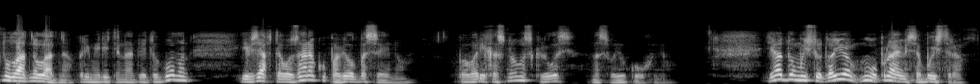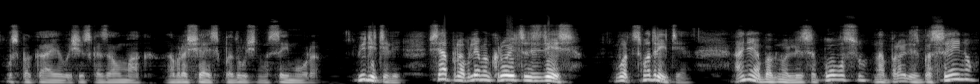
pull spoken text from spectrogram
«Ну ладно, ладно», — примирительно ответил Болон и, взяв того за руку, повел к бассейну. Повариха снова скрылась на свою кухню. «Я думаю, что вдвоем мы управимся быстро», — успокаивающе сказал маг, обращаясь к подручному Сеймура. «Видите ли, вся проблема кроется здесь. Вот, смотрите». Они обогнули лесополосу, направились к бассейну,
